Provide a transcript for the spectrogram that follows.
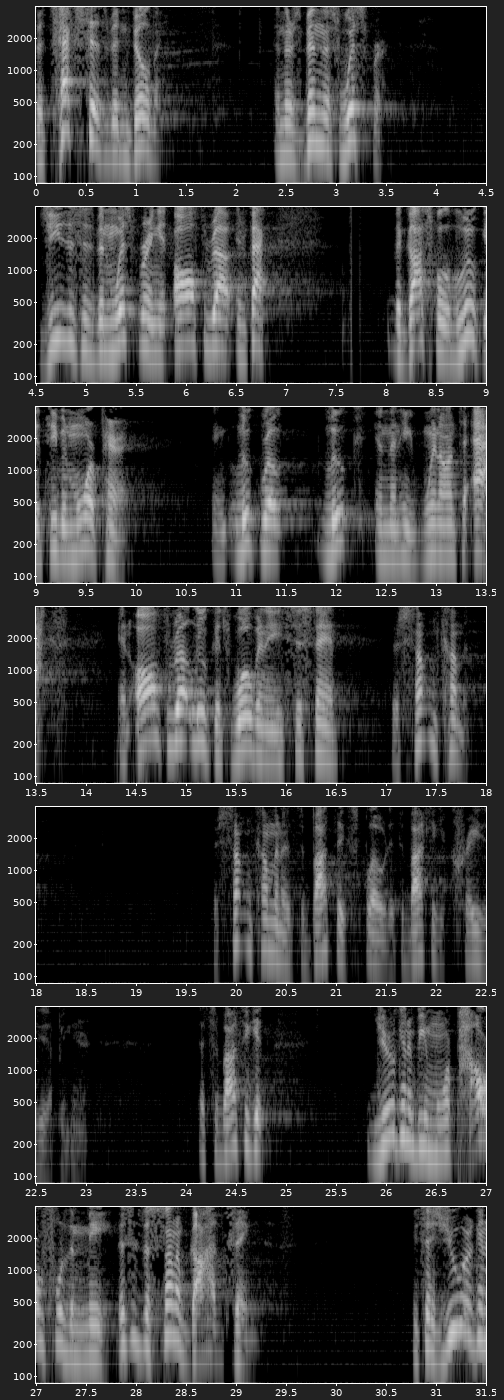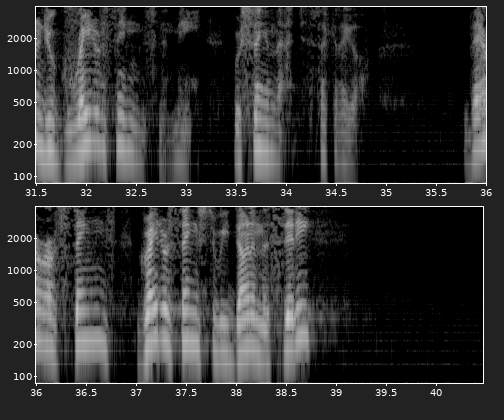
The text has been building, and there's been this whisper. Jesus has been whispering it all throughout. In fact, the Gospel of Luke, it's even more apparent. And Luke wrote Luke, and then he went on to Acts. And all throughout Luke, it's woven, and he's just saying, There's something coming. There's something coming. It's about to explode. It's about to get crazy up in here. It's about to get, you're going to be more powerful than me. This is the Son of God saying this. He says, You are going to do greater things than me. We are singing that just a second ago. There are things, greater things to be done in the city.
